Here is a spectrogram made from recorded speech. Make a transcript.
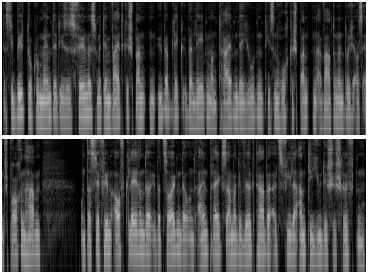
dass die Bilddokumente dieses Filmes mit dem weit gespannten Überblick über Leben und Treiben der Juden diesen hochgespannten Erwartungen durchaus entsprochen haben und dass der Film aufklärender, überzeugender und einprägsamer gewirkt habe als viele antijüdische Schriften.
